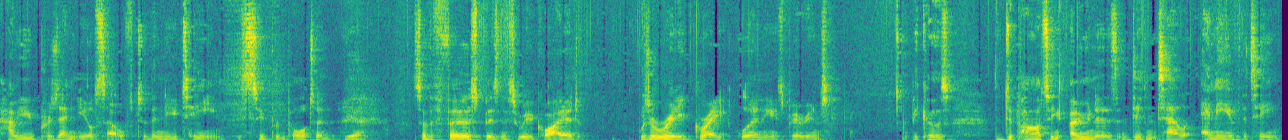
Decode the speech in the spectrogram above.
how you present yourself to the new team is super important. Yeah. So the first business we acquired was a really great learning experience because the departing owners didn't tell any of the team.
